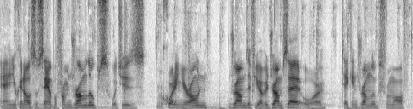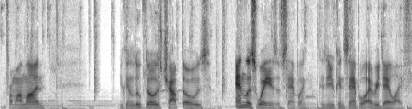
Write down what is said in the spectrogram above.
And you can also sample from drum loops, which is recording your own drums if you have a drum set or taking drum loops from off from online. You can loop those, chop those, endless ways of sampling because you can sample everyday life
